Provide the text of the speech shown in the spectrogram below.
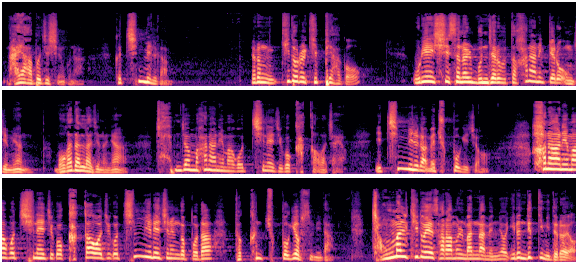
나의 아버지시는구나. 그 친밀감. 여러분, 기도를 깊이 하고 우리의 시선을 문제로부터 하나님께로 옮기면 뭐가 달라지느냐? 점점 하나님하고 친해지고 가까워져요. 이 친밀감의 축복이죠. 하나님하고 친해지고 가까워지고 친밀해지는 것보다 더 큰 축복이 없습니다. 정말 기도의 사람을 만나면요, 이런 느낌이 들어요.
